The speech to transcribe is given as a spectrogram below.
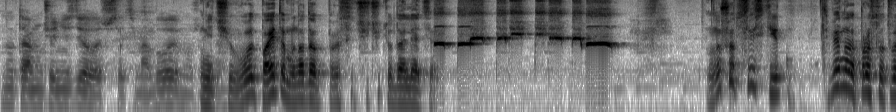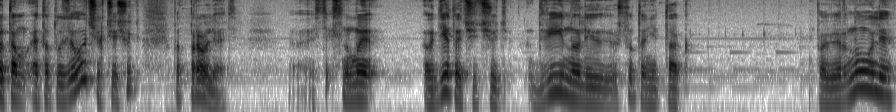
Ну там ничего не сделаешь с этим облоем уже. да? Ничего, поэтому надо просто чуть-чуть удалять. Ну, что-то свистит. Теперь надо просто вот в этом этот узелочек чуть-чуть подправлять. Естественно, мы где-то чуть-чуть двинули, что-то не так повернули,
